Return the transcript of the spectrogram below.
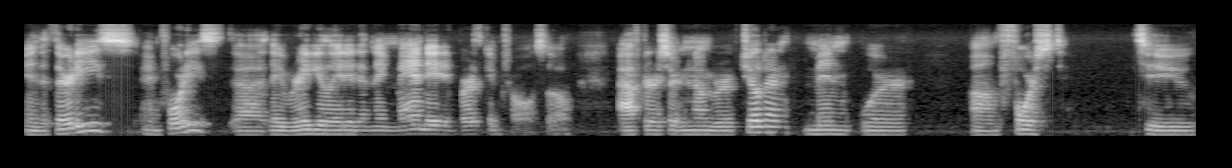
in the 30s and 40s, uh, they regulated and they mandated birth control. So after a certain number of children, men were um, forced to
